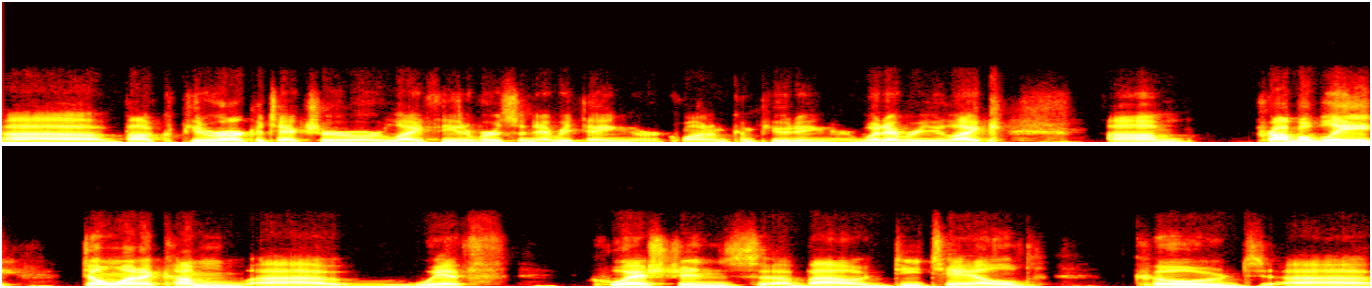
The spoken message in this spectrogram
uh, about computer architecture or life, the universe, and everything, or quantum computing, or whatever you like. Um, probably don't want to come uh, with questions about detailed code uh,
